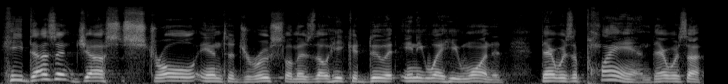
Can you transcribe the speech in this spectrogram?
he doesn't just stroll into Jerusalem as though he could do it any way he wanted. There was a plan, there was a,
